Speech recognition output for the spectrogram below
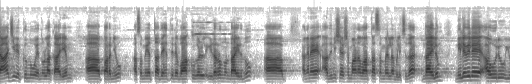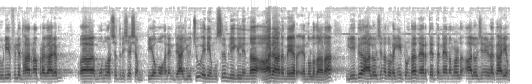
രാജിവെക്കുന്നു എന്നുള്ള കാര്യം പറഞ്ഞു. ആ സമയത്ത് അദ്ദേഹത്തിന്റെ വാക്കുകൾ ഇടറുന്നുണ്ടായിരുന്നു. അങ്ങനെ അതിനുശേഷമാണ് വാർത്താ സമ്മേളനം വിളിച്ചത്. എന്തായാലും നിലവിലെ ആ ഒരു യു ഡി എഫിലെ ധാരണാപ്രകാരം മൂന്ന് വർഷത്തിന് ശേഷം ടി ഒ മോഹനൻ രാജിവെച്ചു. ഇനി മുസ്ലിം ലീഗിൽ നിന്ന് ആരാണ് മേയർ എന്നുള്ളതാണ് ലീഗ് ആലോചന തുടങ്ങിയിട്ടുണ്ട്. നേരത്തെ തന്നെ നമ്മൾ ആലോചനയുടെ കാര്യം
